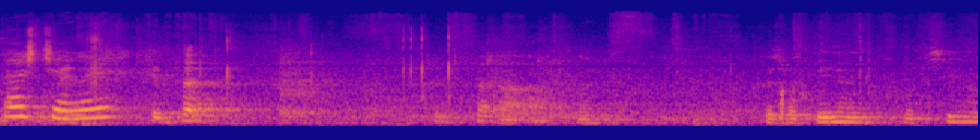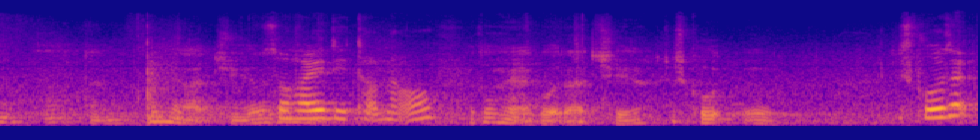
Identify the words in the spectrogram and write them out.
There's Julie. Can fit. Can fit that. up. Because we've been in, we've seen that done. Clean me that chair. So how do you turn it off? I don't think I got that chair. Just go. Oh. Just close it.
